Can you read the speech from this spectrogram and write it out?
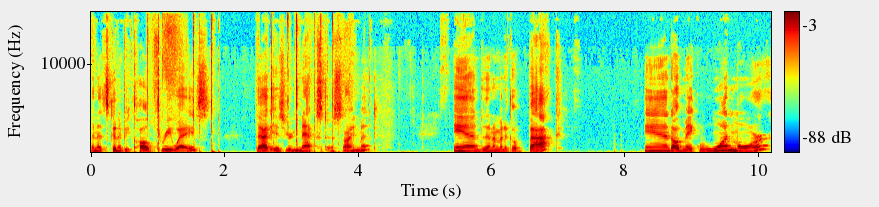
and it's going to be called Three Ways. That is your next assignment. And then I'm going to go back, and I'll make one more.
